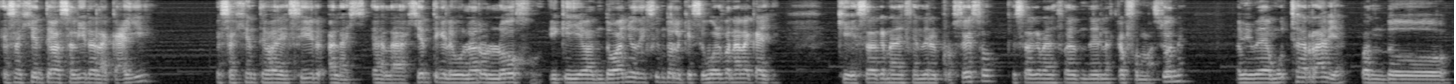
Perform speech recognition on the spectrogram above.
esa gente va a salir a la calle, esa gente va a decir a la, a la gente que le volaron los ojos y que llevan dos años diciéndole que se vuelvan a la calle, que salgan a defender el proceso, que salgan a defender las transformaciones. A mí me da mucha rabia cuando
